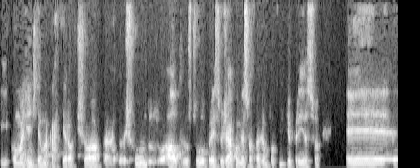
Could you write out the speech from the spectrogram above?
e como a gente tem uma carteira offshore para dois fundos, o Alto e o Supra, isso já começou a fazer um pouquinho de preço. É,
